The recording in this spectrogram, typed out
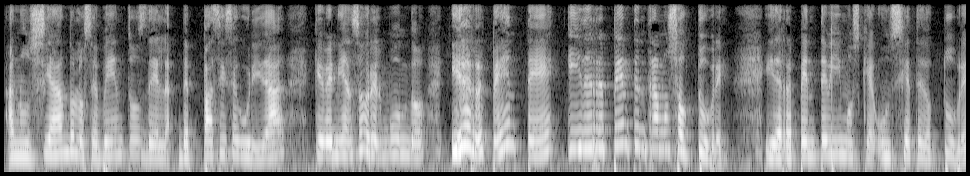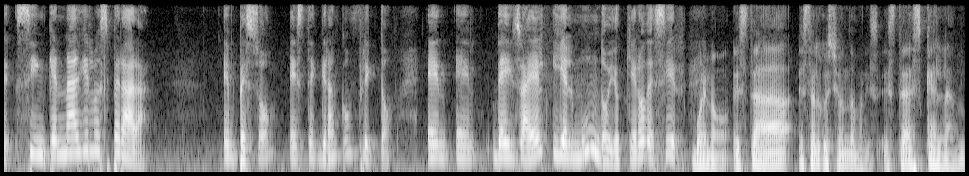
anunciando los eventos de, de, paz y seguridad que venían sobre el mundo. Y de repente, y de repente entramos a octubre. Y de repente vimos que un 7 de octubre, sin que nadie lo esperara, empezó este gran conflicto en, de Israel y el mundo, yo quiero decir. Bueno, está, está la cuestión, Damaris, está escalando.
